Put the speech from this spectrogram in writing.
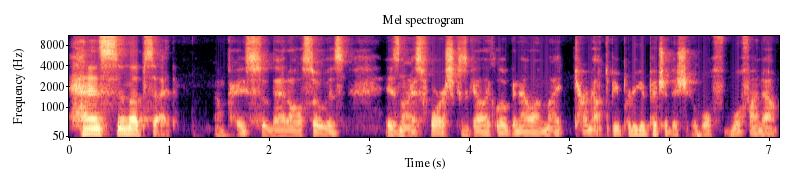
has some upside. Okay, so that also is is nice for us because a guy like Logan Allen might turn out to be a pretty good pitcher this year. We'll we'll find out.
